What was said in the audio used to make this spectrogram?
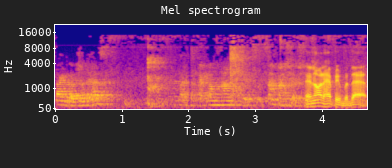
Tak, dobrze teraz? Tak, tak pan sam, sam pan się They're not happy with that.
